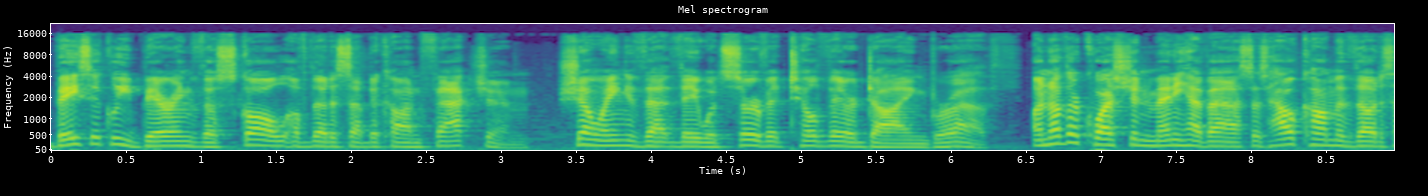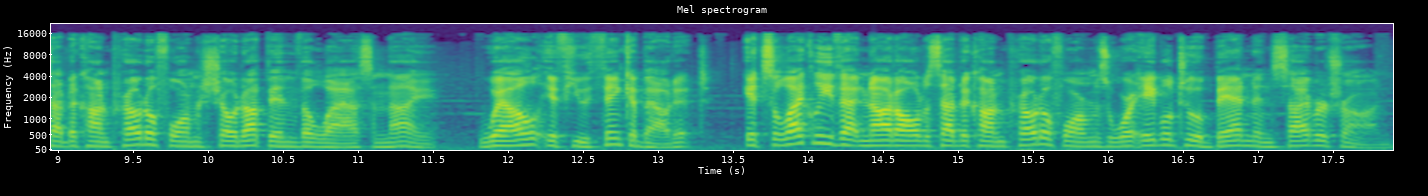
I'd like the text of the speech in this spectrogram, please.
basically bearing the skull of the Decepticon faction, showing that they would serve it till their dying breath. Another question many have asked is how come the Decepticon protoform showed up in The Last Knight? Well, if you think about it, it's likely that not all Decepticon protoforms were able to abandon Cybertron,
